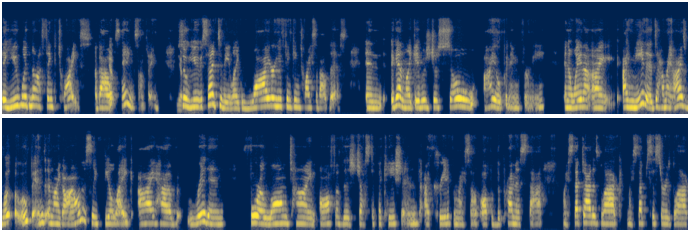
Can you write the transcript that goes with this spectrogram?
that you would not think twice about Yep. saying something. Yep. So you said to me, like, why are you thinking twice about this? And again, like, it was just so eye opening for me in a way that I I needed to have my eyes wo- opened. And like, I honestly feel like I have ridden for a long time off of this justification that I created for myself, off of the premise that my stepdad is black, my stepsister is black,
